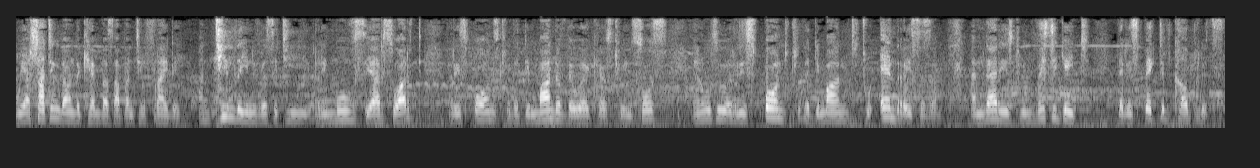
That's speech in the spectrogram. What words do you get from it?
we are shutting down the campus up until Friday, until the university removes CR SWART, responds to the demand of the workers to insource, and also respond to the demand to end racism. And that is to investigate the respective culprits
